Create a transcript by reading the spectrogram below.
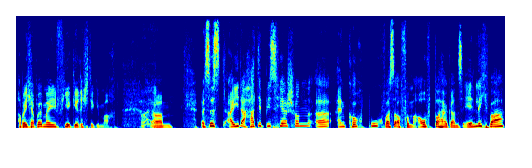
aber ich habe immerhin vier Gerichte gemacht. Ah, ja. ähm, es ist, Aida hatte bisher schon äh, ein Kochbuch, was auch vom Aufbau her ganz ähnlich war,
